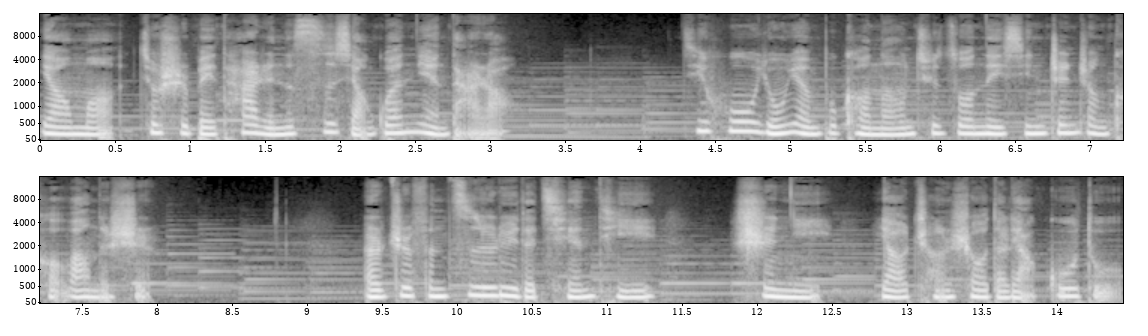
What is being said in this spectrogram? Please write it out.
要么就是被他人的思想观念打扰，几乎永远不可能去做内心真正渴望的事。而这份自律的前提，是你要承受得了孤独。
